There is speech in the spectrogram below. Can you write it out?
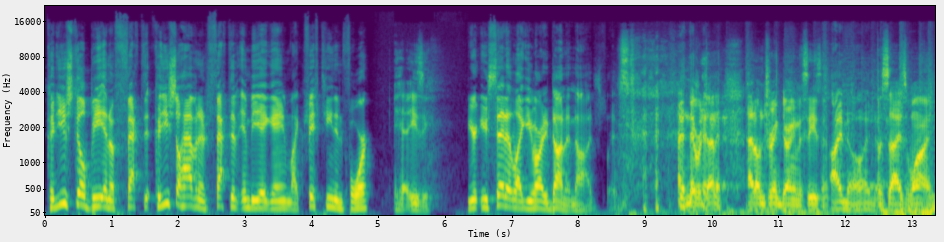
could you still be an effective could you still have an effective NBA game like 15 and 4? Yeah, easy. You you said it like you've already done it. No, I just played. I've never done it. I don't drink during the season. I know, I know. besides wine.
